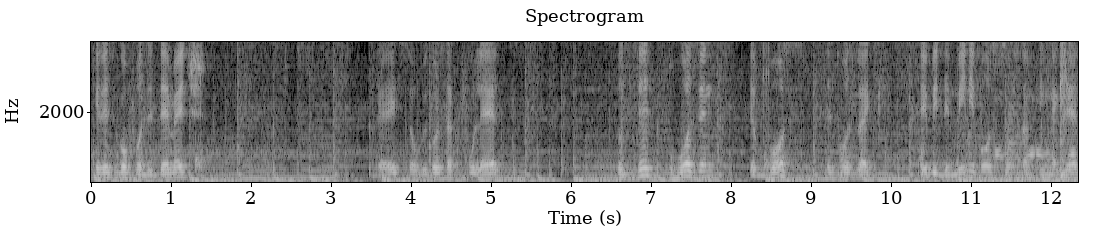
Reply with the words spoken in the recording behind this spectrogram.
Okay, let's go for the damage. Okay, so we got like full health. So that wasn't the boss that was like maybe the mini boss or something like that.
